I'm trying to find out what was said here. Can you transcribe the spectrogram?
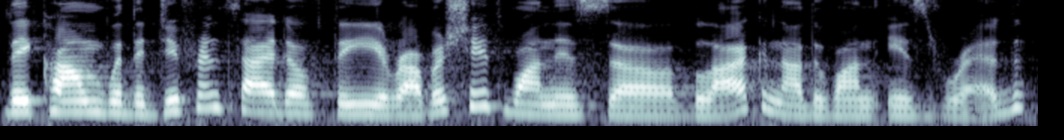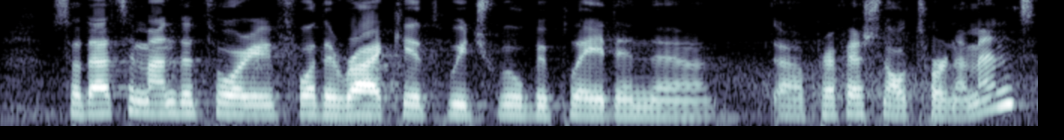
they come with a different side of the rubber sheet. One is uh, black, another one is red. So that's a mandatory for the racket which will be played in a, a professional tournament.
